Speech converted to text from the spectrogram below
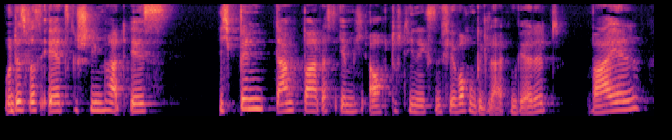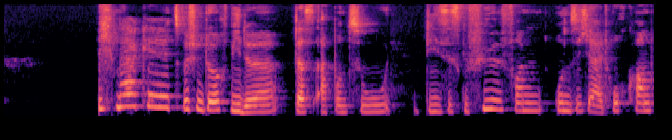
Und das, was er jetzt geschrieben hat, ist, ich bin dankbar, dass ihr mich auch durch die nächsten vier Wochen begleiten werdet, weil ich merke zwischendurch wieder, dass ab und zu dieses Gefühl von Unsicherheit hochkommt,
